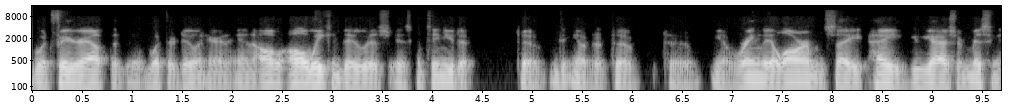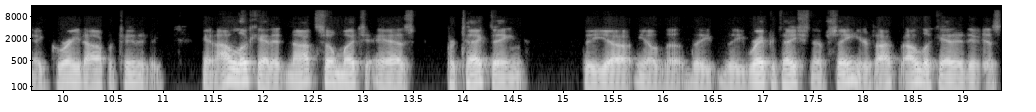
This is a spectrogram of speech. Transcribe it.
would figure out that what they're doing here, and, and all all we can do is is continue to to you know to to to you know ring the alarm and say, hey, you guys are missing a great opportunity. And I look at it not so much as protecting the uh, you know the the the reputation of seniors. I, I look at it as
